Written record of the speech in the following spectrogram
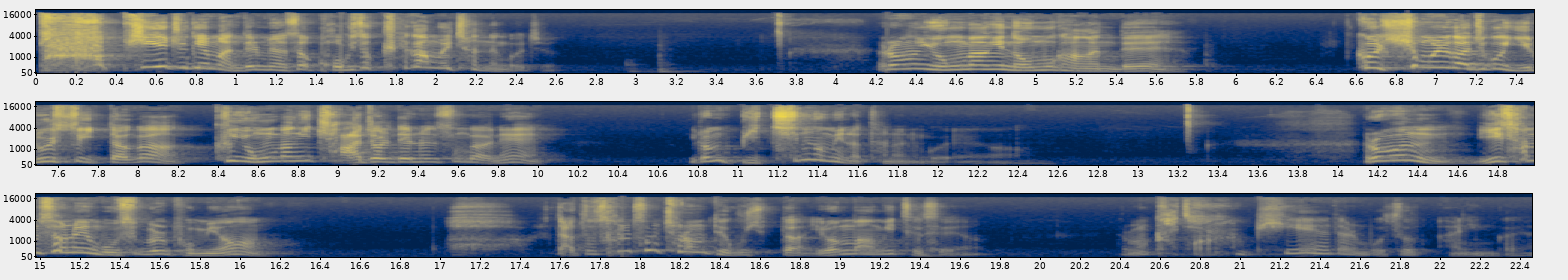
다 피해주게 만들면서 거기서 쾌감을 찾는 거죠. 여러분 욕망이 너무 강한데 그걸 힘을 가지고 이룰 수 있다가 그 욕망이 좌절되는 순간에 이런 미친놈이 나타나는 거예요. 여러분 이 삼손의 모습을 보며 나도 삼손처럼 되고 싶다 이런 마음이 드세요. 여러분 가장 피해야 될 모습 아닌가요?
